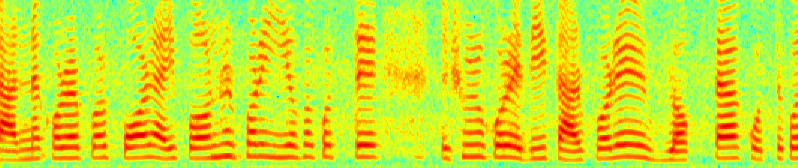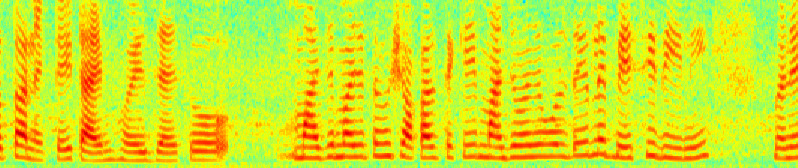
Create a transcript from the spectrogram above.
রান্না করার পর পড়াই পড়ানোর পরে ইয়োগা করতে শুরু করে দিই, তারপরে ব্লগটা করতে করতে অনেকটাই টাইম হয়ে যায়। তো মাঝে মাঝে তো আমি সকাল থেকেই, মাঝে মাঝে বলতে গেলে বেশি দিইনি মানে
